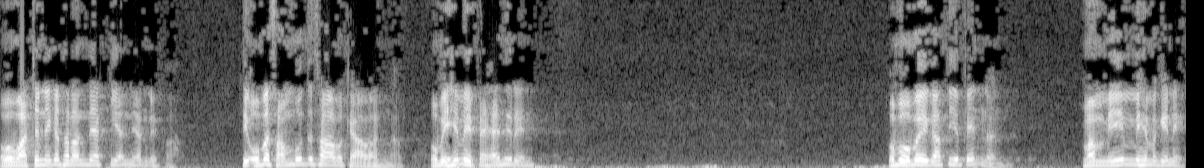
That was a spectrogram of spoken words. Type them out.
ඔබ වචන එක තරම් දෙයක් කියන්න යන්න එපා. ඉතින් ඔබ සම්බුද්ධ ශ්‍රාවකයාවක් නම් ඔබ එහෙම එපා හැසිරෙන්න. ඔබ ඔබේ ගතිය පෙන්වන්න. මම මේ මෙහෙම කෙනෙක්.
